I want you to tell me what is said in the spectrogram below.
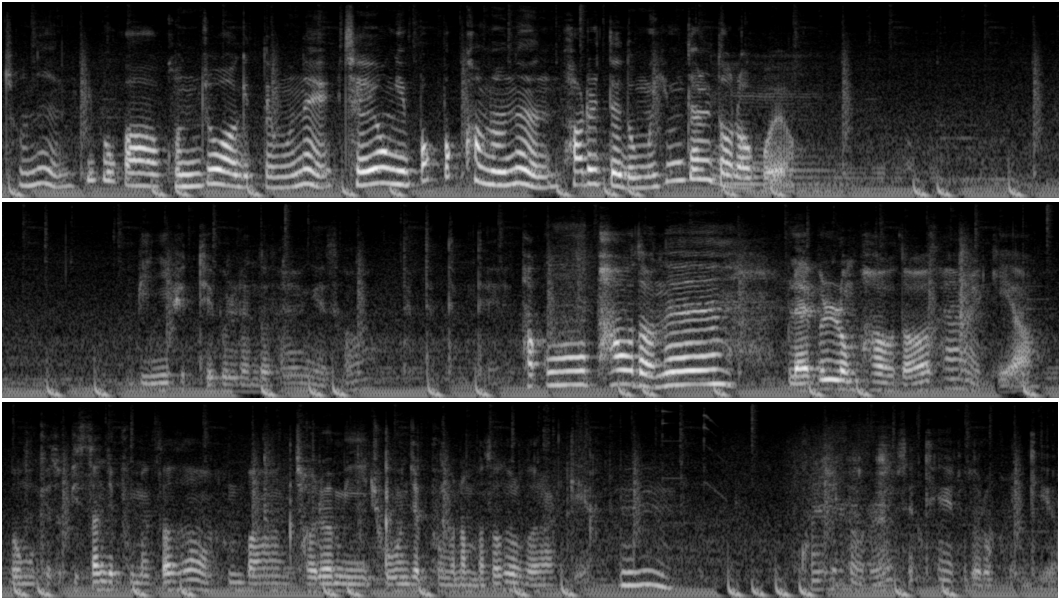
저는 피부가 건조하기 때문에 제형이 뻑뻑하면 은 바를 때 너무 힘들더라고요. 음. 미니 뷰티 블렌더 사용해서 하고 파우더는 레블론 파우더 사용할게요. 너무 계속 비싼 제품만 써서 한번 저렴이 좋은 제품을 한번 써보도록 할게요. 음. 컨실러를 세팅해 두도록 할게요.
